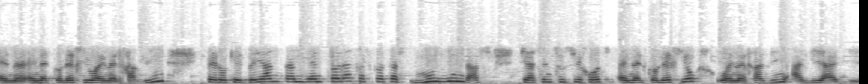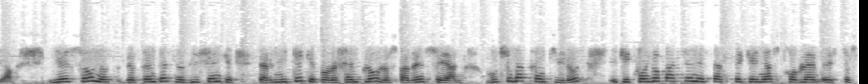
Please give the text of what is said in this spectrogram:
en, en el colegio o en el jardín, pero que vean también todas las cosas muy lindas que hacen sus hijos en el colegio o en el jardín al día a día. Y eso los docentes nos dicen que permite que, por ejemplo, los padres sean mucho más tranquilos y que cuando pasen estas pequeñas estos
